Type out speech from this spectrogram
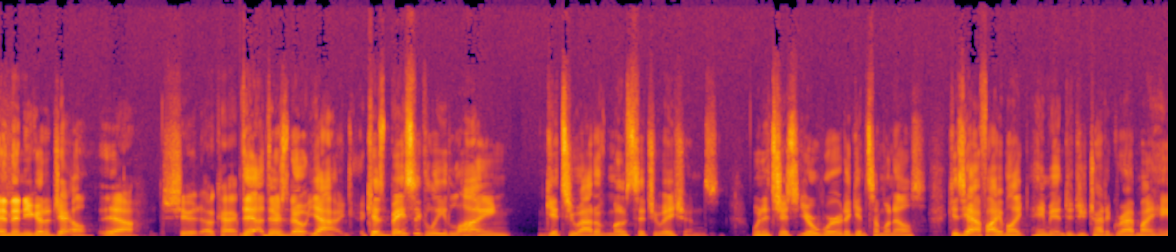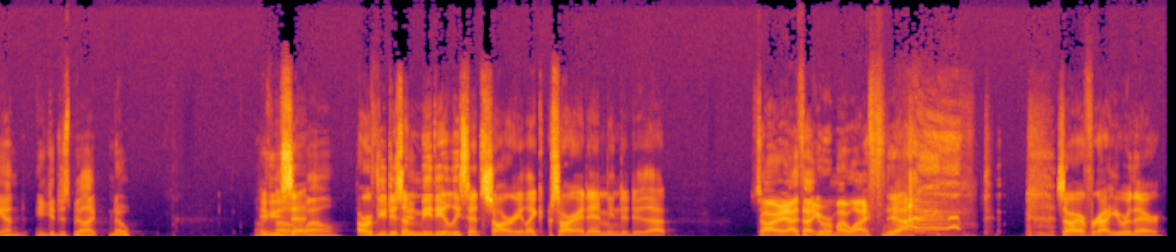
And then you go to jail. Yeah. Shoot. Okay. There- There's no, yeah, because basically lying gets you out of most situations. When it's just your word against someone else. Because, yeah, if I'm like, hey, man, did you try to grab my hand? You could just be like, nope. if you "Oh, said, well, or if you just immediately said sorry, like sorry, I didn't mean to do that. Sorry, I thought you were my wife. Yeah. sorry, I forgot you were there.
